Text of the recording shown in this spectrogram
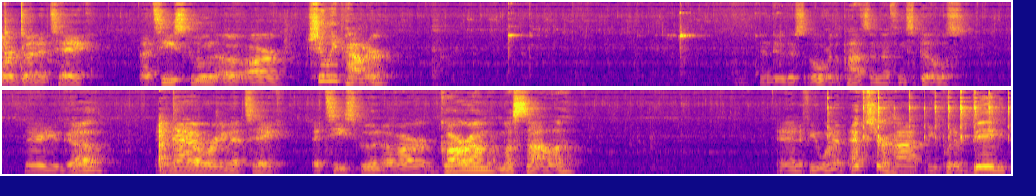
we're gonna take a teaspoon of our chili powder. And do this over the pot so nothing spills. There you go. And now we're gonna take a teaspoon of our garam masala. And if you want it extra hot, you put a big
